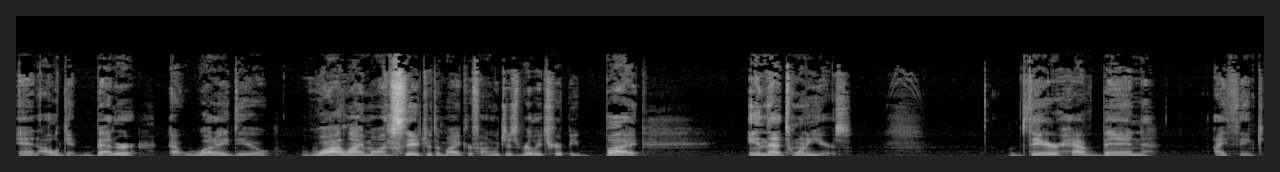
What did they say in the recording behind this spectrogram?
and I will get better at what I do while I'm on stage with a microphone, which is really trippy. But in that 20 years, there have been, I think,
